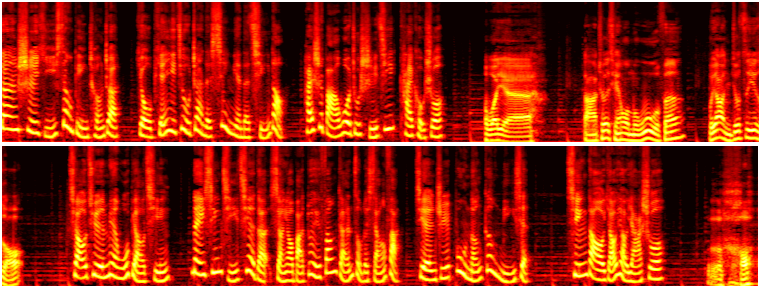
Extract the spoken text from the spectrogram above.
但是一向秉承着。有便宜就占的信念的秦导，还是把握住时机开口说：“我也打车钱我们五五分，不要你就自己走。”乔俊面无表情，内心急切的想要把对方赶走的想法，简直不能更明显。秦导咬咬牙说：“呃，好，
